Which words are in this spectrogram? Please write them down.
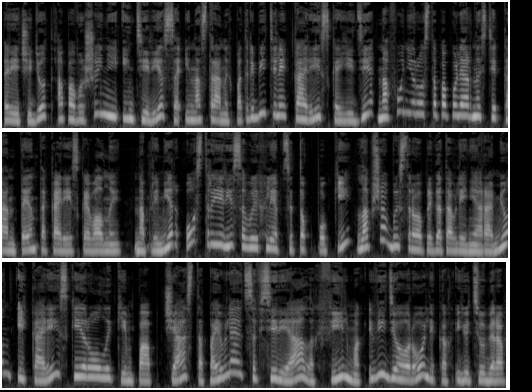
Речь идет о повышении интереса иностранных потребителей к корейской еде на фоне роста популярности контента корейской волны. Например, острые рисовые хлебцы токпоки, лапша быстрого приготовления рамен и корейские роллы кимпап часто появляются в сериалах, фильмах, видеороликах ютуберов.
